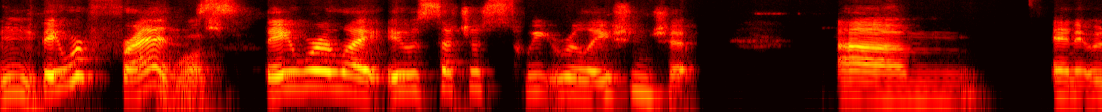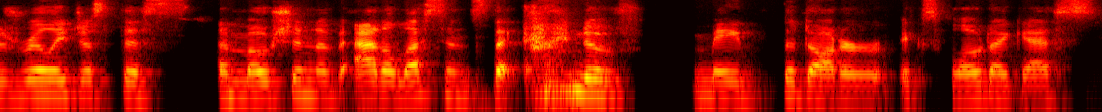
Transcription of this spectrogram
Mm. they were friends they were like it was such a sweet relationship um, and it was really just this emotion of adolescence that kind of made the daughter explode i guess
